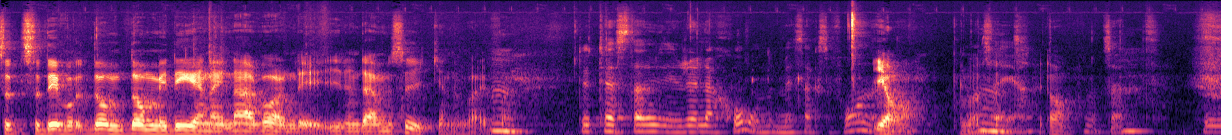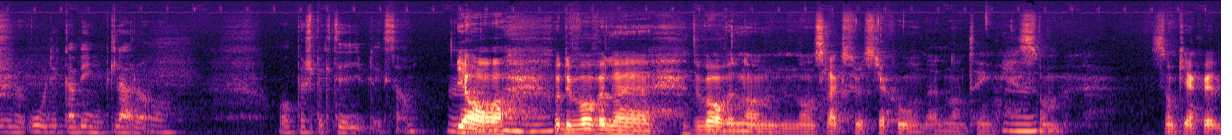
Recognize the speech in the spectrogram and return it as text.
Så, så det de, de idéerna är närvarande i den där musiken i varje fall. mm. Du testade din relation med saxofonen. Ja, på något man sätt. Ja. På något sätt. Ur olika vinklar och, och perspektiv liksom. Mm. Ja, och det var väl, eh, det var väl någon, någon slags frustration eller någonting Mm. som, som kanske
